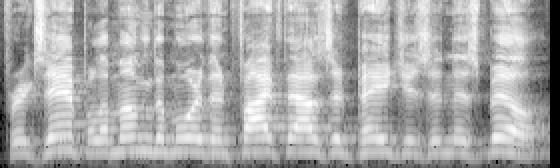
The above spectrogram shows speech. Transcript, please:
For example, among the more than 5,000 pages in this bill,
